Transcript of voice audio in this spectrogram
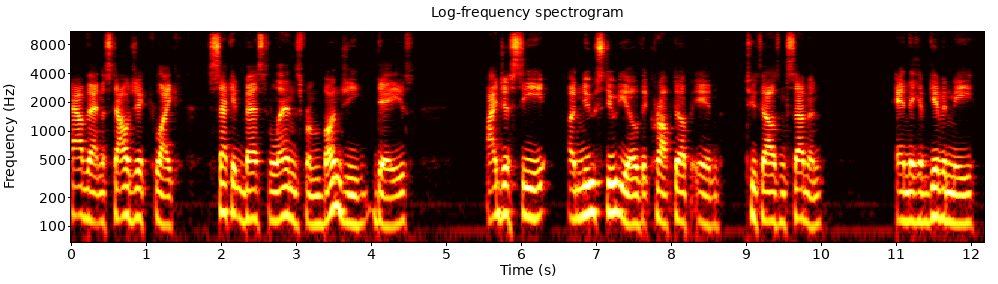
have that nostalgic, like second best lens from Bungie days, I just see a new studio that cropped up in 2007 and they have given me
